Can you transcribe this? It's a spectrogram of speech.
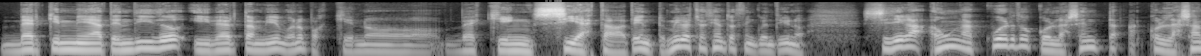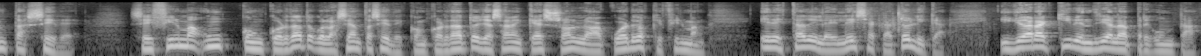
ver quién me ha atendido y ver también, bueno, pues quién no, ver quién sí ha estado atento. 1851 se llega a un acuerdo con la, con la Santa Sede se firma un concordato con la Santa Sede. Concordato ya saben que son los acuerdos que firman el Estado y la Iglesia Católica. Y yo ahora aquí vendría la pregunta,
